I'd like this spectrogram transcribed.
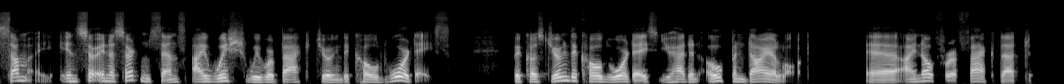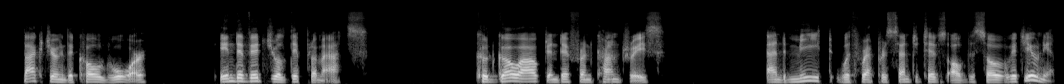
some in in a certain sense i wish we were back during the cold war days because during the cold war days you had an open dialogue. Uh, i know for a fact that back during the cold war individual diplomats could go out in different countries and meet with representatives of the soviet union.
